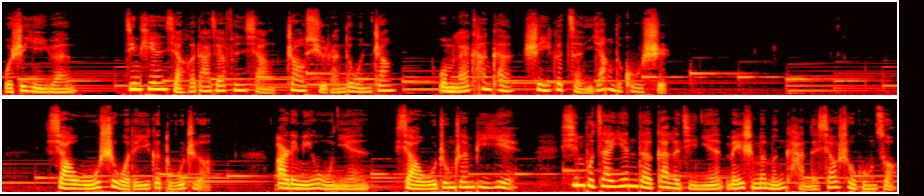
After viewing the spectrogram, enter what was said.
我是尹媛，今天想和大家分享赵许然的文章，我们来看看是一个怎样的故事。小吴是我的一个读者，二零零五年，小吴中专毕业，心不在焉地干了几年没什么门槛的销售工作，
